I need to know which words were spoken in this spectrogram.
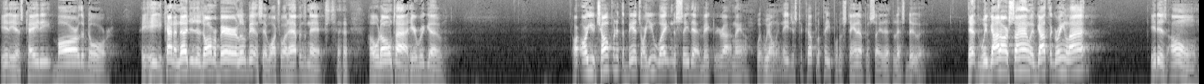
It is Katie, bar the door. He, he kind of nudges his armor bearer a little bit and said, Watch what happens next. Hold on tight. Here we go. Are, are, you chomping at the bits? Are you waiting to see that victory right now? We, we only need just a couple of people to stand up and say that. Let's do it. That, we've got our sign. We've got the green light. It is on.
